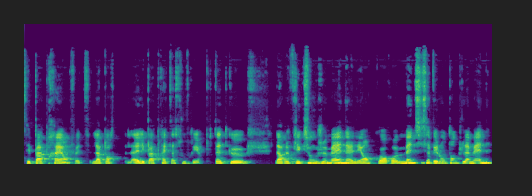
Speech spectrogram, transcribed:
c'est pas prêt en fait. La porte, elle est pas prête à s'ouvrir. Peut-être que la réflexion que je mène, elle est encore, même si ça fait longtemps que je la mène,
